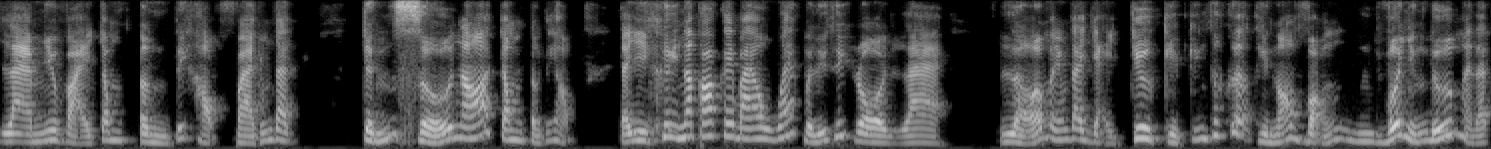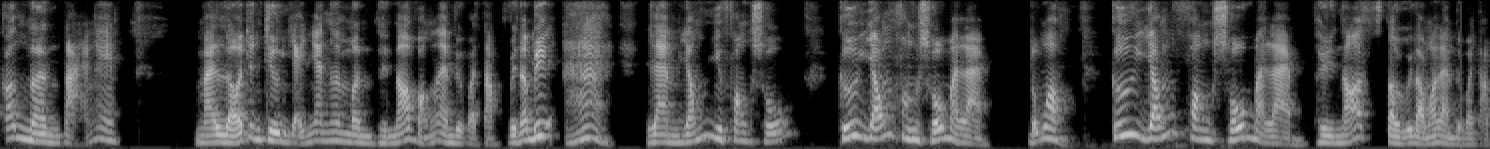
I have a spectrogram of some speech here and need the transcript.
làm như vậy trong từng tiết học và chúng ta chỉnh sửa nó trong từng tiết học. Tại vì khi nó có cái bao quát về lý thuyết rồi là lỡ mà chúng ta dạy chưa kịp kiến thức á, thì nó vẫn với những đứa mà đã có nền tảng em mà lỡ trên trường dạy nhanh hơn mình thì nó vẫn làm việc bài tập vì nó biết à làm giống như phân số. Cứ giống phân số mà làm, đúng không? Cứ giống phân số mà làm thì nó tự động nó làm được bài tập.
